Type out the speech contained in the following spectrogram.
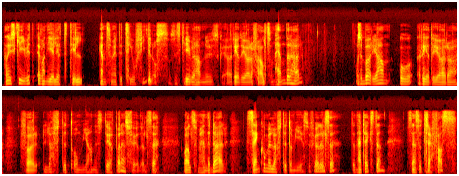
Han har ju skrivit evangeliet till en som heter Teofilos och så skriver han nu ska jag redogöra för allt som händer här. Och så börjar han att redogöra för löftet om Johannes döparens födelse och allt som händer där. Sen kommer löftet om Jesu födelse, den här texten. Sen så träffas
